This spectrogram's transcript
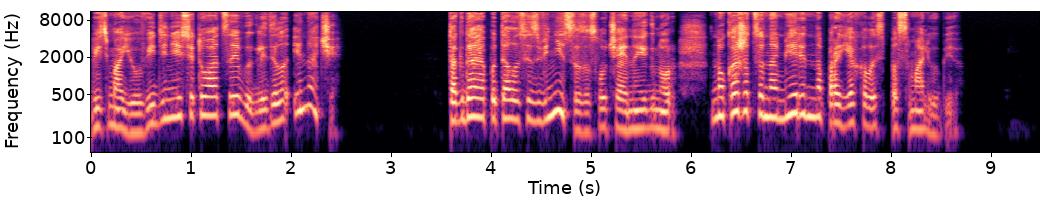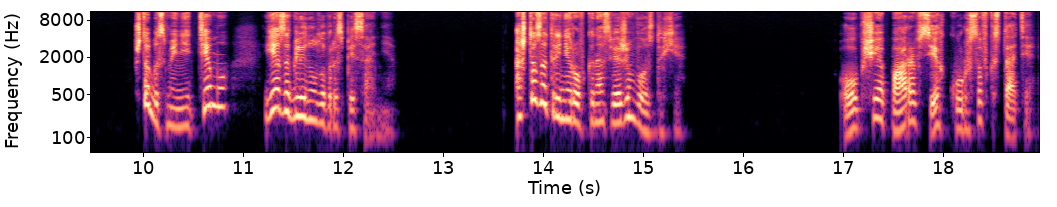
Ведь мое видение ситуации выглядело иначе. Тогда я пыталась извиниться за случайный игнор, но, кажется, намеренно проехалась по самолюбию. Чтобы сменить тему, я заглянула в расписание. А что за тренировка на свежем воздухе? Общая пара всех курсов, кстати,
